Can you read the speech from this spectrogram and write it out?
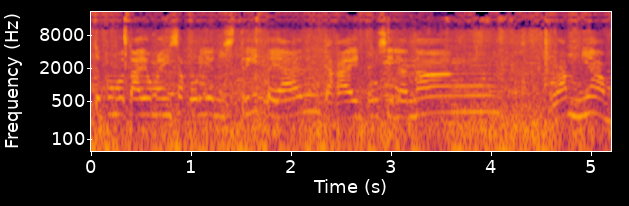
Ito po tayo ngayon sa Korean Street. Ayan, kakain po sila ng ramyam.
